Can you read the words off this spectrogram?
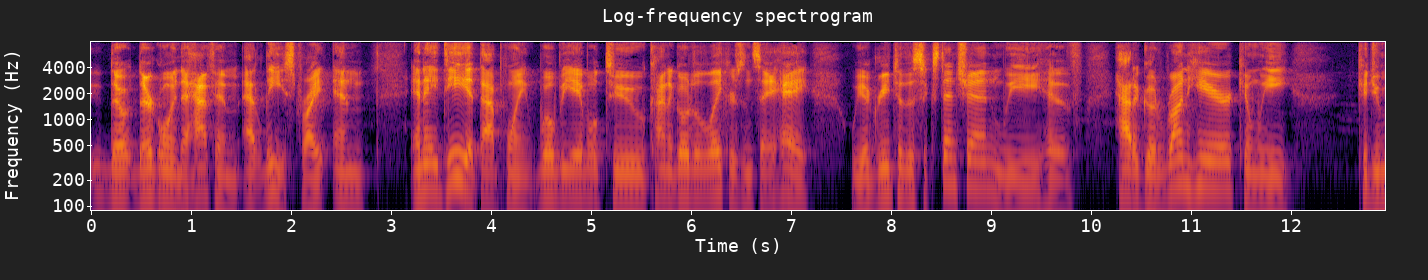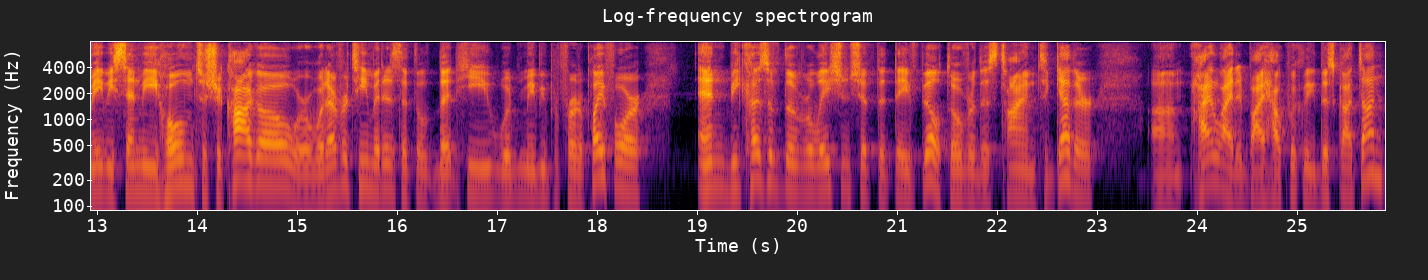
they're, they're going to have him at least right and And AD at that point will be able to kind of go to the Lakers and say, "Hey, we agreed to this extension. We have had a good run here. Can we could you maybe send me home to Chicago or whatever team it is that the, that he would maybe prefer to play for?" And because of the relationship that they've built over this time together, um, highlighted by how quickly this got done,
